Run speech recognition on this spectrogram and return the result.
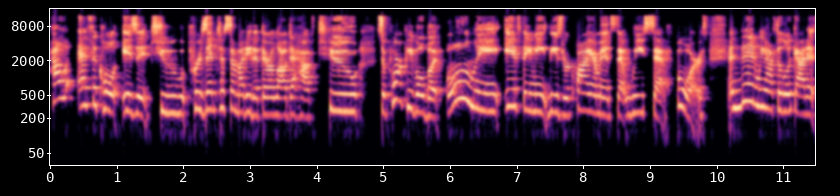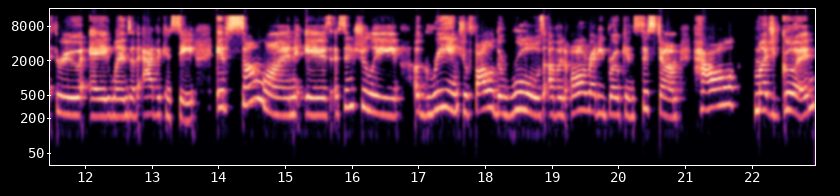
how ethical is it to present to somebody that they're allowed to have two support people, but only if they meet these requirements that we set forth? And then we have to look at it through a lens of advocacy. If someone is essentially agreeing to follow the rules of an already broken system, how much good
